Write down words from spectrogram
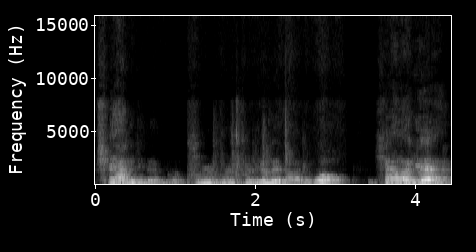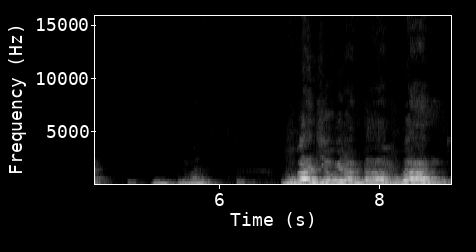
최악의 지대 뭐 불, 불, 불 이런 거에 나가지고 희한하게 음. 무관. 무간 지옥이랍니다. 음. 무간.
